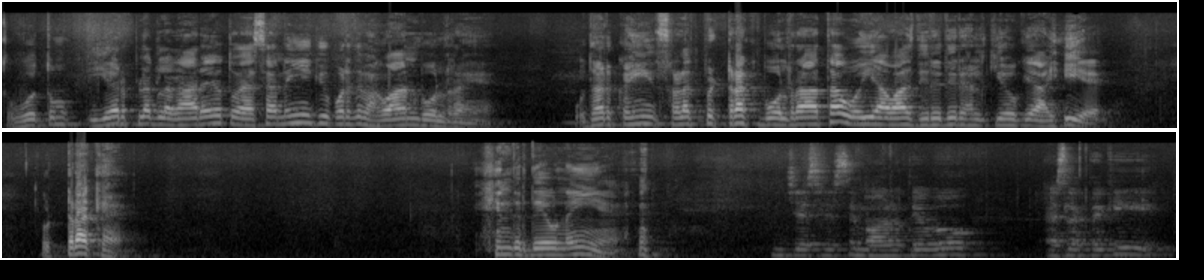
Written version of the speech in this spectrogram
तो वो तुम ईयर प्लग लगा रहे हो तो ऐसा नहीं है कि ऊपर से भगवान बोल रहे हैं। उधर कहीं सड़क पे ट्रक बोल रहा था वही आवाज़ धीरे धीरे हल्की होके आई है। वो ट्रक है। इंद्रदेव नहीं है। जैसे जैसे मौन होते हैं वो ऐसा लगता है कि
